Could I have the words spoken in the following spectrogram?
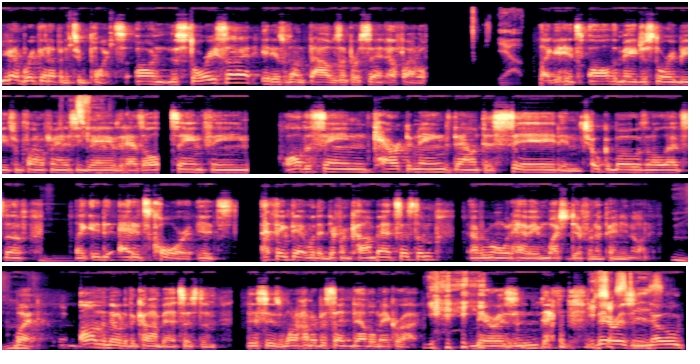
You got to break that up into two points. On the story side, it is one thousand percent a Final. Yeah. Like it hits all the major story beats from Final Fantasy That's fair. games. It has all the same theme, all the same character names down to Sid and Chocobos and all that stuff. Mhm. Like it, at its core, it's. I think that with a different combat system, everyone would have a much different opinion on it. Mhm. But on the note of the combat system, this is 100% Devil May Cry. There is there is is. no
